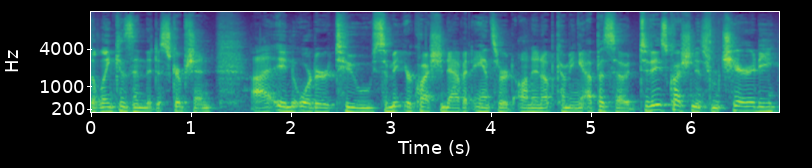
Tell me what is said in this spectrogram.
The link is in the description uh, in order to submit your question to have it answered on an upcoming episode. Today's question is from Charity.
